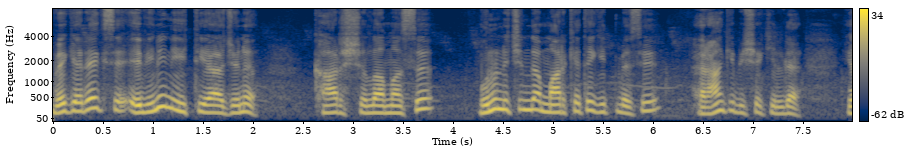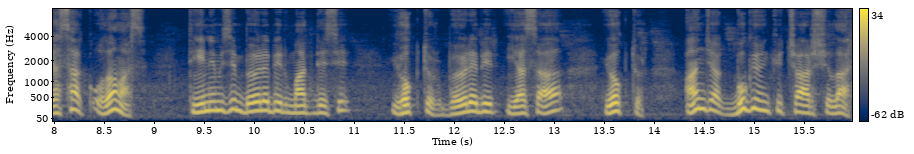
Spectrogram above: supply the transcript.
ve gerekse evinin ihtiyacını karşılaması, bunun içinde markete gitmesi herhangi bir şekilde yasak olamaz. Dinimizin böyle bir maddesi yoktur. Böyle bir yasağı yoktur. Ancak bugünkü çarşılar,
